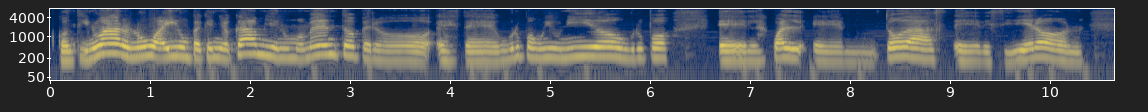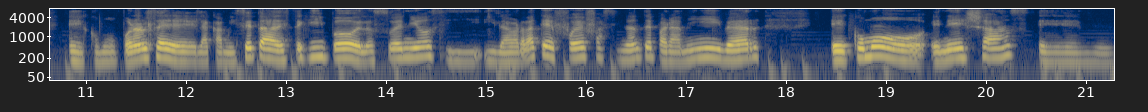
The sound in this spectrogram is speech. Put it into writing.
continuaron, hubo ahí un pequeño cambio en un momento, pero este, un grupo muy unido, un grupo eh, en el cual em, todas eh, decidieron como ponerse la camiseta de este equipo, de los sueños, y la verdad que fue fascinante para mí ver eh, cómo en ellas em,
